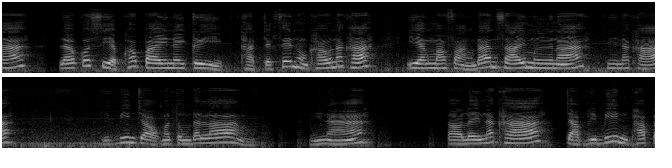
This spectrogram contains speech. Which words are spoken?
นะ แล้วก็เสียบเข้าไปในกลีบถัดจากเส้นของเขานะคะ เอียงมาฝั่งด้านซ้ายมือนะ นี่นะคะริบบิ้นจะออกมาตรงด้านล่าง นี่นะ ต่อเลยนะคะ จับริบบิ้นพับไป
